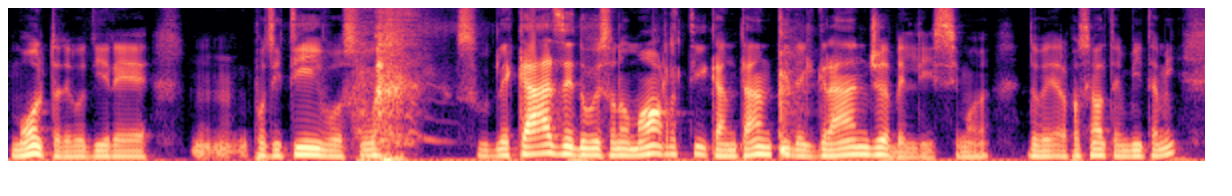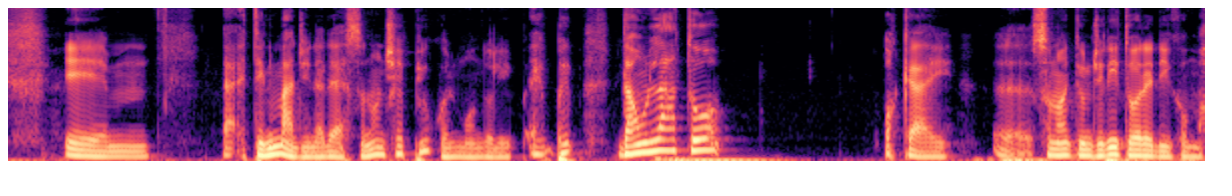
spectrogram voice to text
molto, devo dire, mm, positivo su sulle case dove sono morti i cantanti del Grange, bellissimo, dove la prossima volta invitami. E, ehm, eh, te ne immagini adesso, non c'è più quel mondo lì. Eh, da un lato, ok, eh, sono anche un genitore e dico, ma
